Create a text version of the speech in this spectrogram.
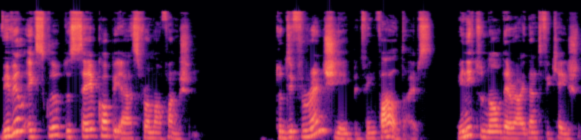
We will exclude the save copy as from our function. To differentiate between file types, we need to know their identification.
